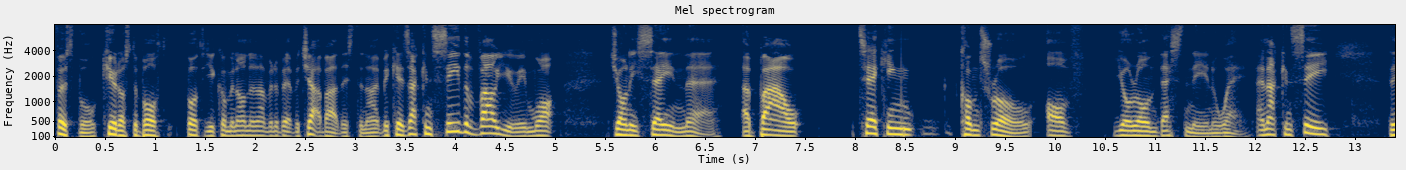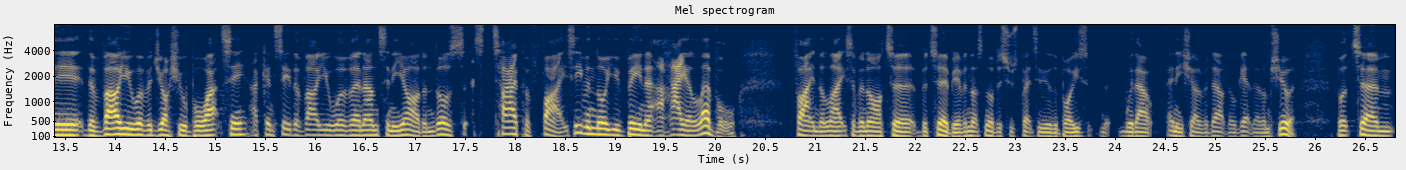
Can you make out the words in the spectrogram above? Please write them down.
first of all, kudos to both both of you coming on and having a bit of a chat about this tonight because I can see the value in what Johnny's saying there about taking control of your own destiny in a way, and I can see the the value of a Joshua Buatsi. I can see the value of an Anthony Yarde and those type of fights, even though you've been at a higher level. Fighting the likes of an Artur Beterbiev, and that's no disrespect to the other boys. Without any shadow of a doubt, they'll get there, I'm sure. But um,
